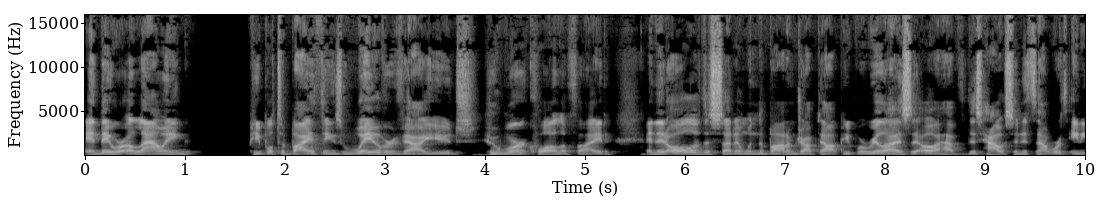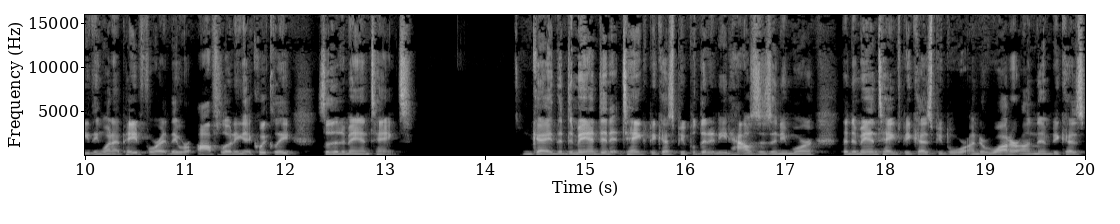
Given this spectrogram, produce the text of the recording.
and they were allowing people to buy things way overvalued who weren't qualified. And then all of a sudden, when the bottom dropped out, people realized that, oh, I have this house and it's not worth anything when I paid for it. They were offloading it quickly. So the demand tanked. Okay. The demand didn't tank because people didn't need houses anymore. The demand tanked because people were underwater on them because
